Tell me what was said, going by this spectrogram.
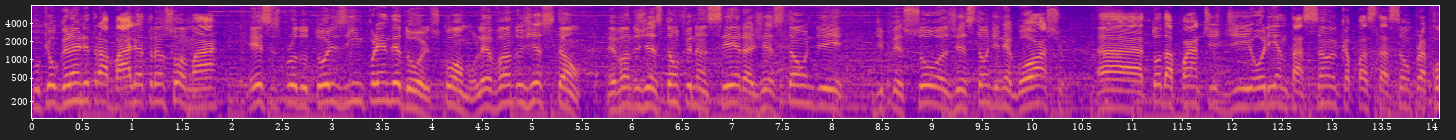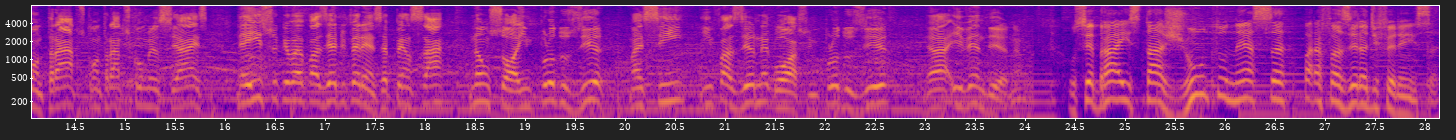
porque o grande trabalho é transformar esses produtores em empreendedores. Como? Levando gestão, levando gestão financeira, gestão de, de pessoas, gestão de negócio, ah, toda a parte de orientação e capacitação para contratos, contratos comerciais. É isso que vai fazer a diferença, é pensar não só em produzir, mas sim em fazer negócio, em produzir ah, e vender. Né? O Sebrae está junto nessa para fazer a diferença.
